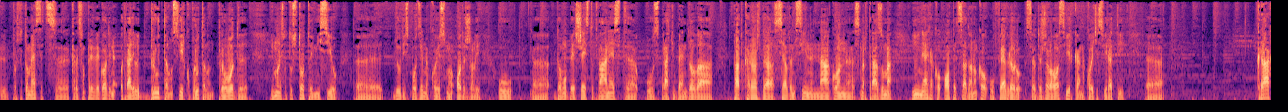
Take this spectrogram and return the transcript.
e, pošto je to mesec e, kada smo pre dve godine odradili brutalnu svirku, brutalan provod, e, imali smo tu stotu emisiju e, ljudi iz podzemlja koju smo održali u e, domu B612 e, uz pratnju bendova Patka Rožda, Seldom Sin, Nagon, Smrt razuma i nekako opet sad ono kao u februaru se održava ova svirka na kojoj će svirati e, Krah,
